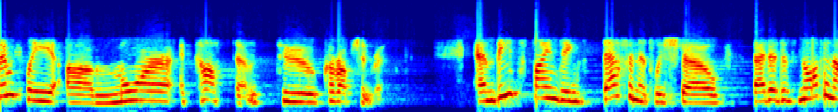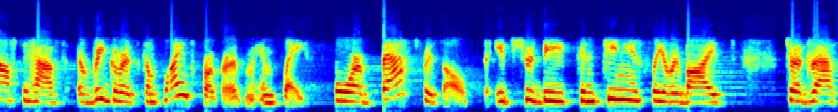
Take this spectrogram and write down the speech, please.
simply um, more accustomed to corruption risk. And these findings definitely show that it is not enough to have a rigorous compliance program in place. For best results, it should be continuously revised to address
